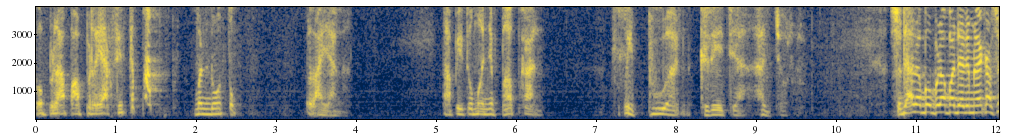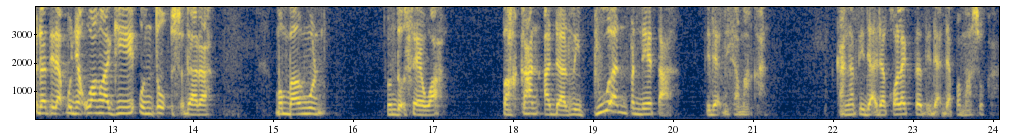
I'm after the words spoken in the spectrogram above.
Beberapa bereaksi cepat menutup pelayanan. Tapi itu menyebabkan ribuan gereja hancur. Saudara beberapa dari mereka sudah tidak punya uang lagi untuk saudara membangun untuk sewa Bahkan ada ribuan pendeta tidak bisa makan. Karena tidak ada kolektor, tidak ada pemasukan.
